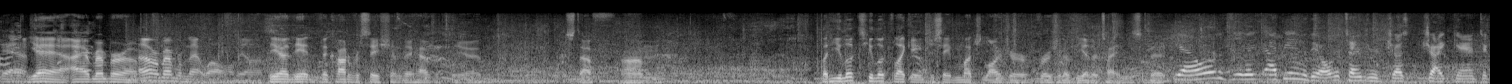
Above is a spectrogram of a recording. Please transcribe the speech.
yeah. yeah. I remember. Um, I don't remember them that well. I'll be honest. the, uh, the the conversation they have with the uh, stuff. Um, but he looked he looked like a just a much larger version of the other Titans a bit. Yeah, all the, like, at the end of the day, all the times were just gigantic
